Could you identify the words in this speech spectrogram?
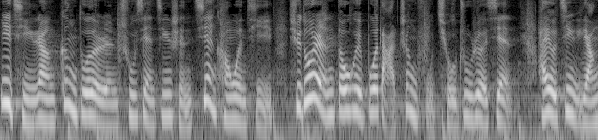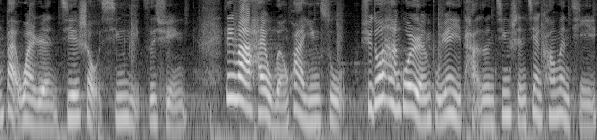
疫情让更多的人出现精神健康问题，许多人都会拨打政府求助热线，还有近两百万人接受心理咨询。另外还有文化因素，许多韩国人不愿意谈论精神健康问题，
